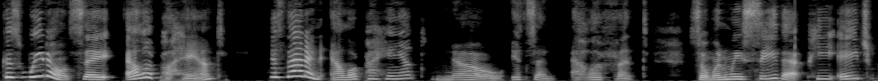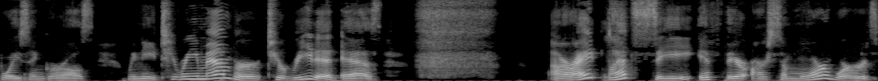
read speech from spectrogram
Because we don't say elapahant. Is that an elapahant? No, it's an elephant. So when we see that PH, boys and girls, we need to remember to read it as all right, let's see if there are some more words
